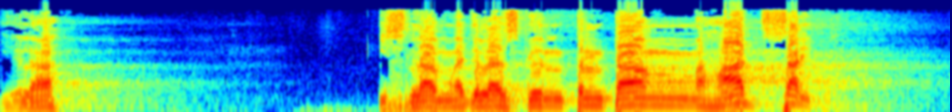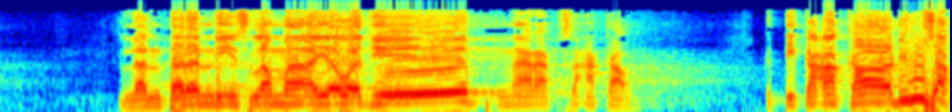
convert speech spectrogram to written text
ialah Islam ngajelaskan tentang had hadsariku lantaran di Islam ayah wajib ngaraksa akal. ketika akal dirusak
